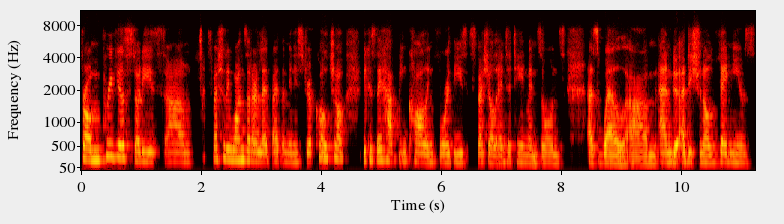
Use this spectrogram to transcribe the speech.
from previous studies, especially ones that are led by the Ministry of Culture because they have been calling for these special entertainment zones as well um, and additional venues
